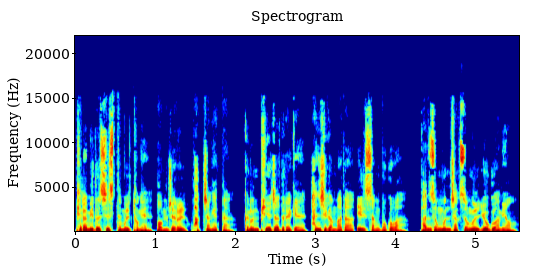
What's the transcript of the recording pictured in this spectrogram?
피라미드 시스템을 통해 범죄를 확장했다. 그는 피해자들에게 1시간마다 일상 보고와 반성문 작성을 요구하며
